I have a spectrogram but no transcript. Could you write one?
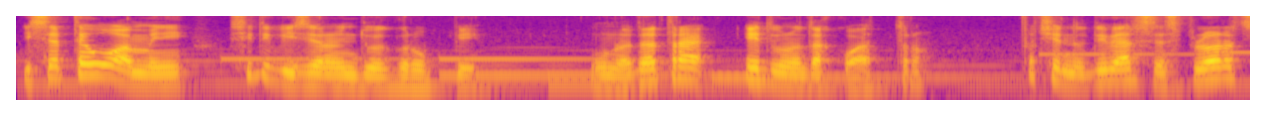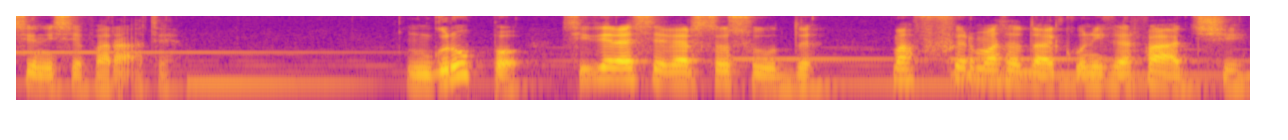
I sette uomini si divisero in due gruppi, uno da 3 ed uno da 4, facendo diverse esplorazioni separate. Un gruppo si diresse verso sud, ma fu fermato da alcuni carpacci,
